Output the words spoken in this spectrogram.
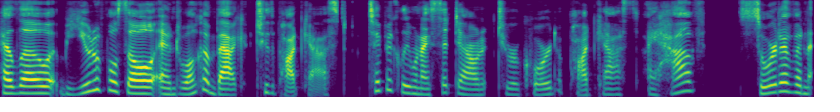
Hello, beautiful soul, and welcome back to the podcast. Typically, when I sit down to record a podcast, I have sort of an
